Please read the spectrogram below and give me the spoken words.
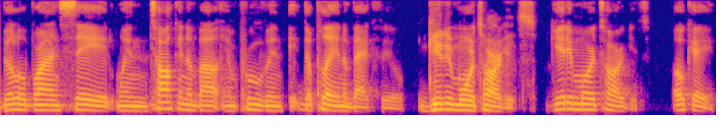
Bill O'Brien said when talking about improving the play in the backfield? Getting more targets. getting more targets. Okay.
